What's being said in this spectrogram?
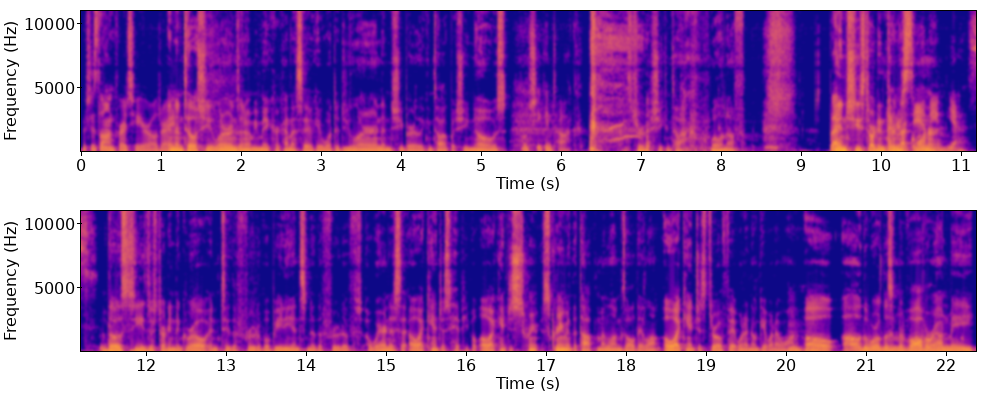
which is long for a two-year-old right And until she learns, and we make her kind of say, okay, what did you learn? And she barely can talk, but she knows. oh she can talk It's true. she can talk well enough. But and she's starting to turn that corner. yes those seeds are starting to grow into the fruit of obedience, into the fruit of awareness that oh, I can't just hit people. Oh, I can't just scream, scream at the top of my lungs all day long. Oh, I can't just throw a fit when I don't get what I want. Mm-hmm. Oh, oh, the world doesn't revolve around me.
